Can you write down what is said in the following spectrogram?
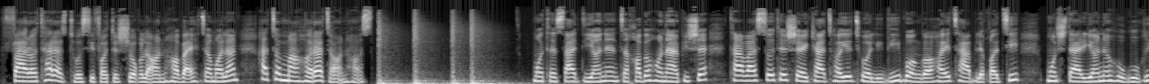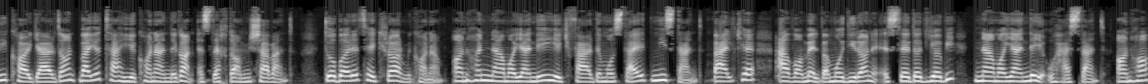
فراتر از توصیفات شغل آنها و احتمالا حتی مهارت آنهاست. متصدیان انتخاب هنرپیشه توسط شرکت های تولیدی، بنگاه های تبلیغاتی، مشتریان حقوقی، کارگردان و یا تهیه کنندگان استخدام می شوند. دوباره تکرار می کنم آنها نماینده یک فرد مستعد نیستند بلکه عوامل و مدیران استعدادیابی نماینده او هستند. آنها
